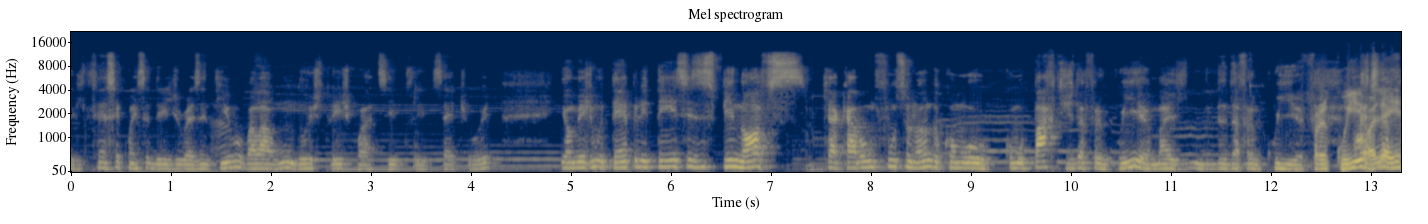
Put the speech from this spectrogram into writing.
ele, tem a sequência dele de Resident Evil, vai lá 1, 2, 3, 4, 5, 6, 7, 8, e ao mesmo tempo ele tem esses spin-offs que acabam funcionando como, como partes da franquia, mas da, da franquia. Franquia, olha aí.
